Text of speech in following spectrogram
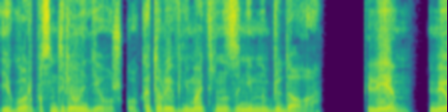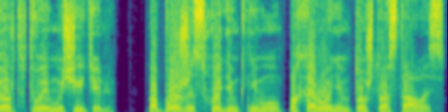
Егор посмотрел на девушку, которая внимательно за ним наблюдала. «Лен, мертв твой мучитель. Попозже сходим к нему, похороним то, что осталось.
